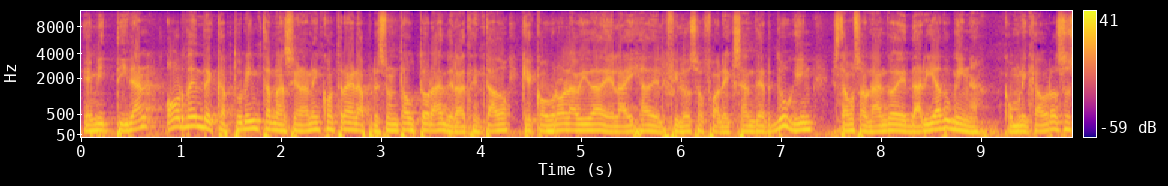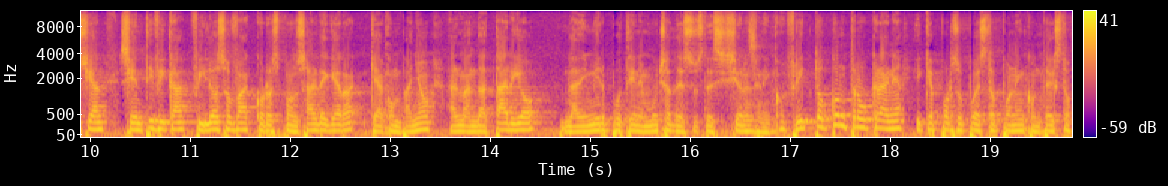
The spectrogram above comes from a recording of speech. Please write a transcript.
emitirán orden de captura internacional en contra de la presunta autora del atentado que cobró la vida de la hija del filósofo Alexander Dugin. Estamos hablando de Daria Dugina, comunicadora social, científica, filósofa, corresponsal de guerra que acompañó al mandatario Vladimir Putin en muchas de sus decisiones en el conflicto contra Ucrania y que por supuesto pone en contexto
